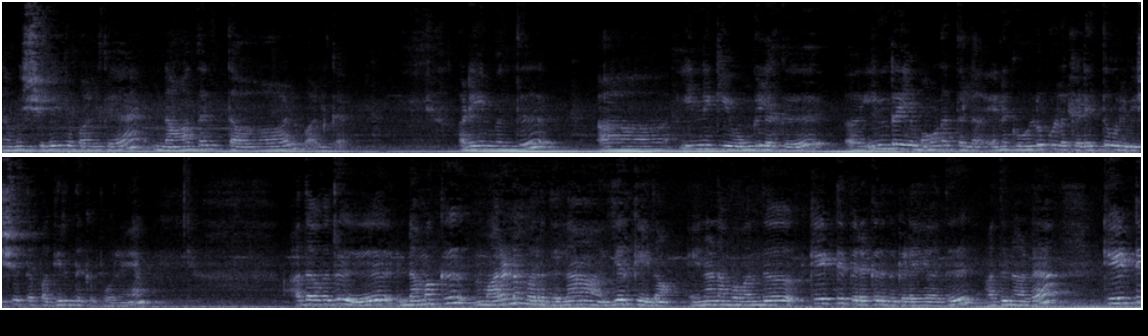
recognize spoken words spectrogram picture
நம்ம சிவங்க வாழ்க நாதன் தாழ் வாழ்க. அப்படின்னு வந்து இன்னைக்கு உங்களுக்கு இன்றைய மௌனத்தில் எனக்கு உள்ளுக்குள்ளே கிடைத்த ஒரு விஷயத்தை பகிர்ந்துக்க போகிறேன் அதாவது நமக்கு மரணம் வர்றதெல்லாம் இயற்கை தான் ஏன்னா நம்ம வந்து கேட்டு பிறக்கிறது கிடையாது. அதனால கேட்டு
